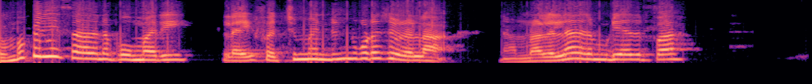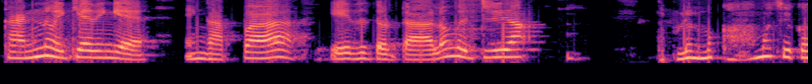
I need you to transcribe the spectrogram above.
ரொம்ப பெரிய சாதனை போ மாதிரி. லைஃப் அச்சீவ்மெண்ட்னு கூட சொல்லலாம். நம்மளால எல்லாம் அது முடியாதுப்பா. கண்ணு வைக்காதீங்க. எங்க அப்பா எது தொட்டாலும் வெற்றியா அப்படியே நம்ம காமாட்சிக்கா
